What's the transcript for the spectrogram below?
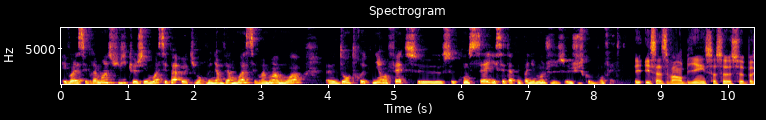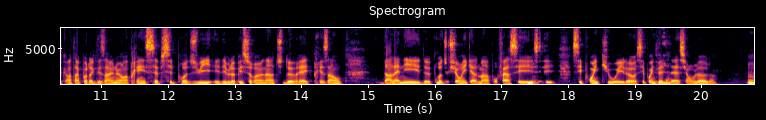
Et voilà, c'est vraiment un suivi que j'ai moi. C'est pas eux qui vont revenir vers moi, c'est vraiment à moi euh, d'entretenir en fait ce, ce, conseil et cet accompagnement jusqu'au bout en fait. Et, et, ça se vend bien, ça, ce, parce qu'en tant que product designer, en principe, si le produit est développé sur un an, tu devrais être présente dans l'année de production également pour faire ces, ces, ces, points de QA là, ces points de validation là. là. Mm.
